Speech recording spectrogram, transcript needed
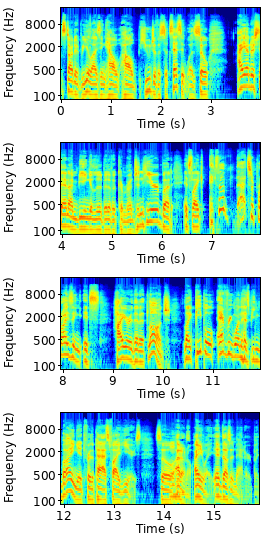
started realizing how how huge of a success it was. So I understand I'm being a little bit of a curmudgeon here, but it's like it's not that surprising. It's higher than at launch. Like people, everyone has been buying it for the past five years. So I don't know. Anyway, it doesn't matter. But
